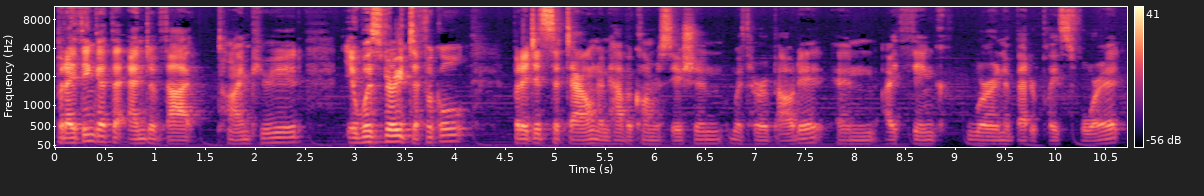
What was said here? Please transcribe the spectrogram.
But I think at the end of that time period, it was very difficult, but I did sit down and have a conversation with her about it. And I think we're in a better place for it.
